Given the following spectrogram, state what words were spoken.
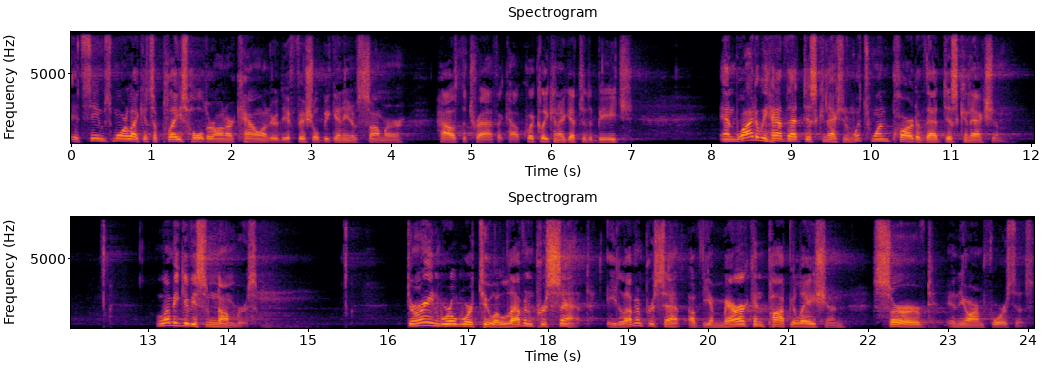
it seems more like it's a placeholder on our calendar, the official beginning of summer. How's the traffic? How quickly can I get to the beach? And why do we have that disconnection? What's one part of that disconnection? Let me give you some numbers. During World War II, 11%, 11% of the American population served in the armed forces.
